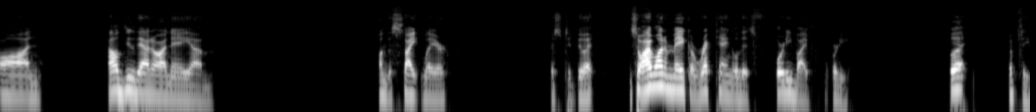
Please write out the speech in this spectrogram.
on, I'll do that on a, um, on the site layer just to do it. So I want to make a rectangle that's 40 by 40 foot, whoopsie,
